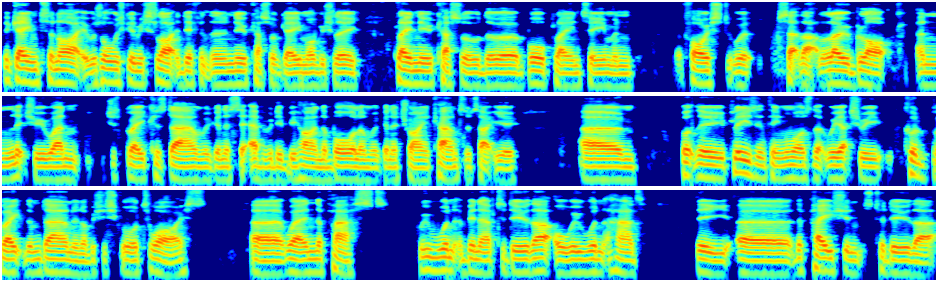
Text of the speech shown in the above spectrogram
the game tonight, it was always going to be slightly different than the Newcastle game. Obviously, playing Newcastle, the ball playing team, and Forest were set that low block and literally went just break us down. We're going to sit everybody behind the ball and we're going to try and counter attack you. Um, but the pleasing thing was that we actually could break them down and obviously scored twice. Uh, where in the past we wouldn't have been able to do that, or we wouldn't have had the uh, the patience to do that.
